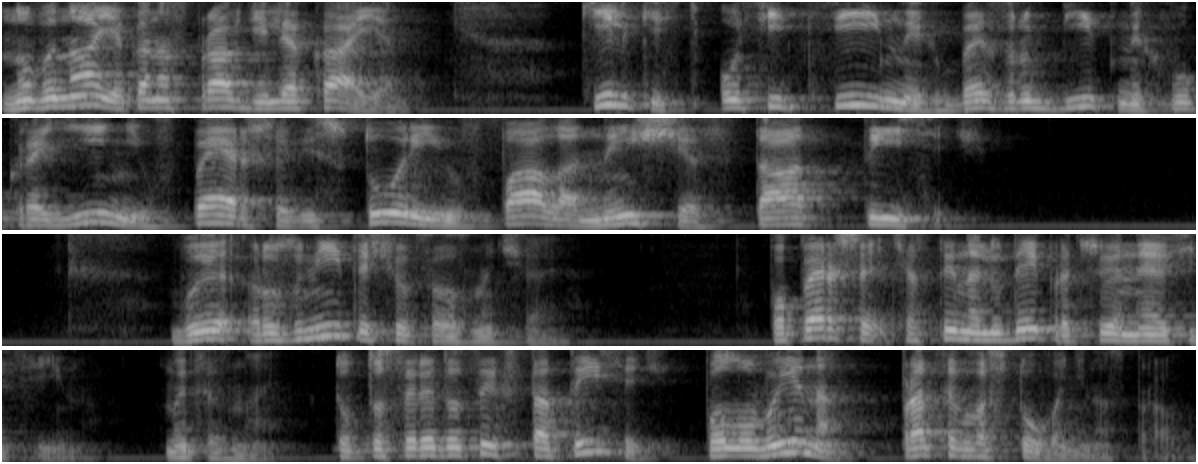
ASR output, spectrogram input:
Новина, яка насправді лякає. Кількість офіційних безробітних в Україні вперше в історії впала нижче 100 тисяч. Ви розумієте, що це означає? По-перше, частина людей працює неофіційно. Ми це знаємо. Тобто серед оцих 100 тисяч половина працевлаштовані насправді,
